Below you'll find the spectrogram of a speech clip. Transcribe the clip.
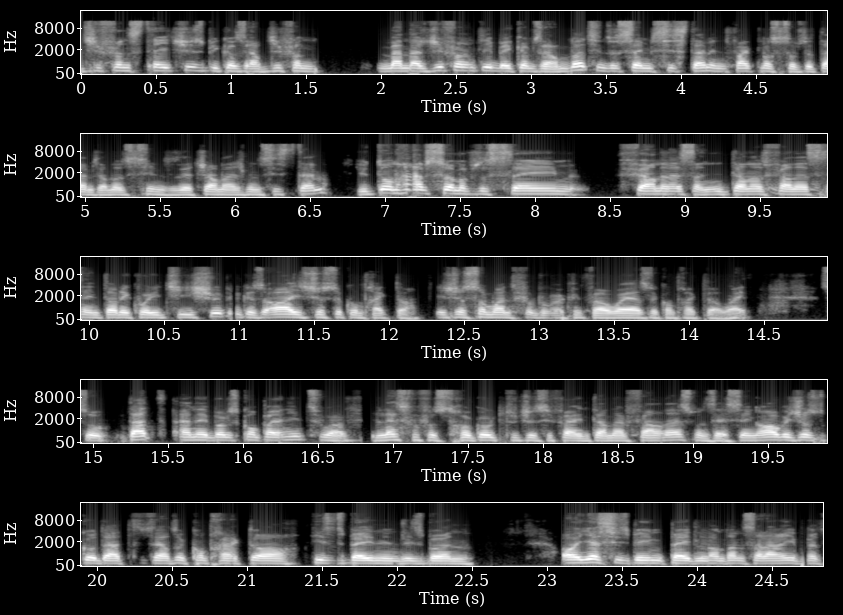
different stages, because they're different managed differently because they're not in the same system. In fact, most of the time they're not in the HR management system. You don't have some of the same fairness and internal fairness and internal equality issue because oh it's just a contractor. It's just someone working for away as a contractor right? So that enables company to have less of a struggle to justify internal fairness when they're saying oh we just go that there's a contractor. He's based in lisbon. Oh yes he's being paid london salary but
